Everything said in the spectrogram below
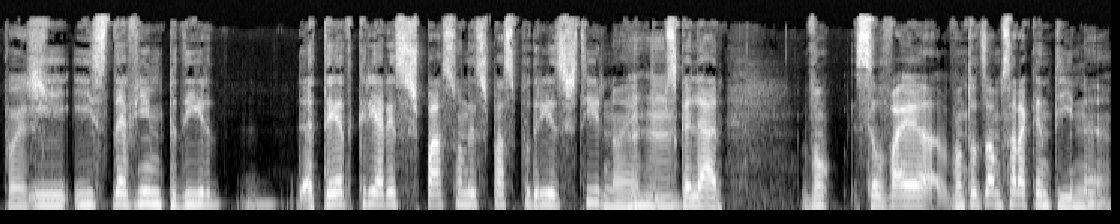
pois... e, e, isso deve impedir até de criar esse espaço onde esse espaço poderia existir, não é? Tipo, uhum. Tipo, se calhar vão, se ele vai, vão todos almoçar à cantina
